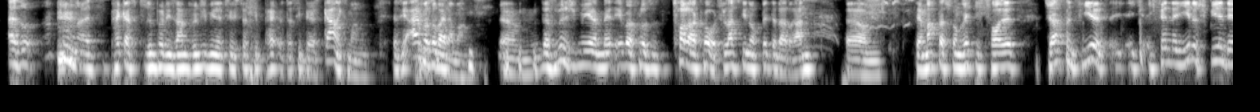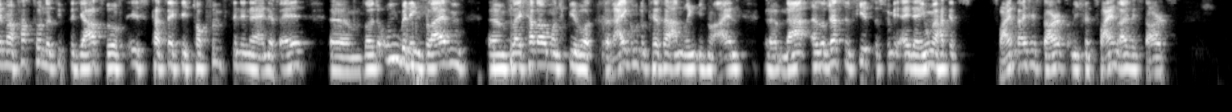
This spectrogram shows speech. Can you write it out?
Also als Packers-Sympathisant wünsche ich mir natürlich, dass die, dass die Bears gar nichts machen. Dass sie einfach so weitermachen. ähm, das wünsche ich mir. Matt Eberfluss ist ein toller Coach. Lass sie noch bitte da dran. Ähm, der macht das schon richtig toll. Justin Fields, ich, ich finde, jedes Spiel, in dem er fast 170 Yards wirft, ist tatsächlich Top 15 in der NFL. Ähm, sollte unbedingt bleiben. Ähm, vielleicht hat er auch mal ein Spiel, wo er drei gute Pässe anbringt, nicht nur ein. Ähm, na, also Justin Fields ist für mich, ey, der Junge hat jetzt 32 Starts und ich finde 32 Starts,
